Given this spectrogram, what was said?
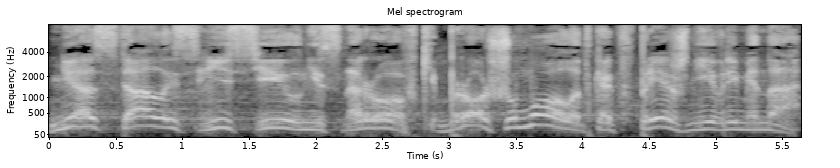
Не осталось ни сил, ни сноровки, брошу молот, как в прежние времена,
